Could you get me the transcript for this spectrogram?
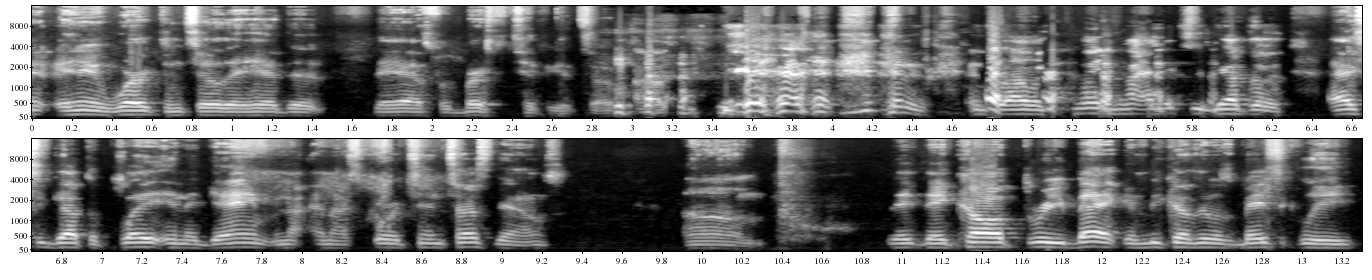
it, and it worked until they had to they asked for birth certificates. So, I, and, and, so I was playing. I actually got to I actually got to play in a game, and I, and I scored ten touchdowns. Um, they they called three back, and because it was basically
